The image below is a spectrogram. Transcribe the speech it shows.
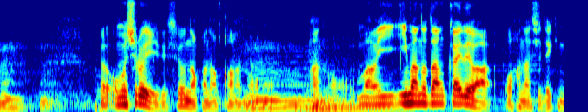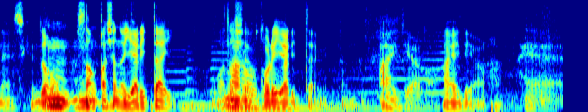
うん面白いですよなかなかあの、うん。あのまあ、い今の段階ではお話できないですけど、うんうん。参加者のやりたい私はこれやりたいみたいアイデアが。なアイデアが。へ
